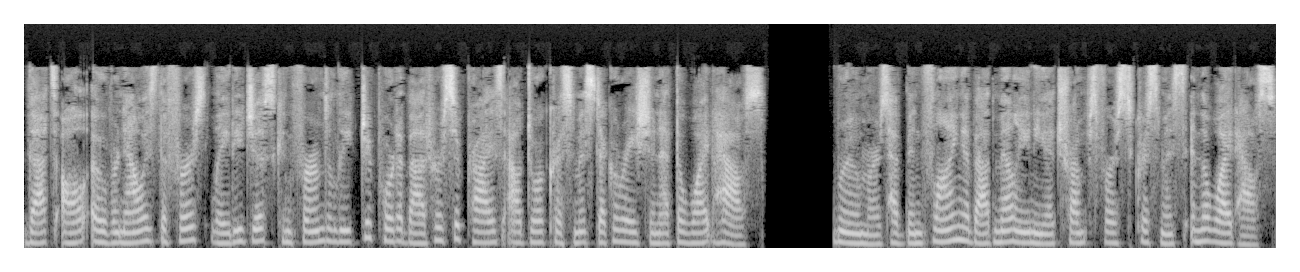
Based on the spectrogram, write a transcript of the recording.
that's all over now as the First Lady just confirmed a leaked report about her surprise outdoor Christmas decoration at the White House. Rumors have been flying about Melania Trump's first Christmas in the White House.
